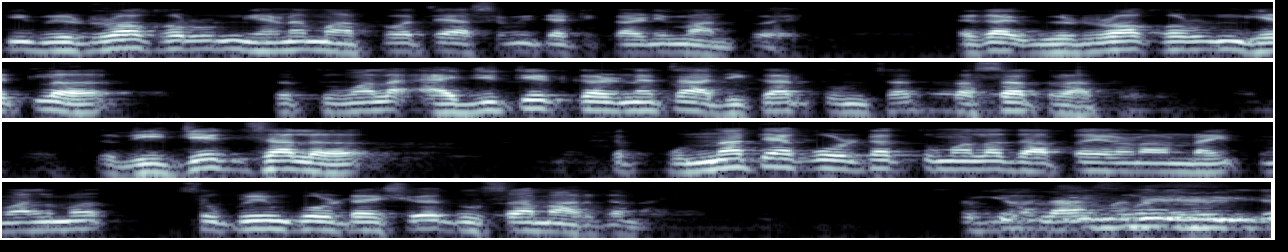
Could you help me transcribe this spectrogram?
ती विड्रॉ करून घेणं महत्त्वाचं आहे असं मी त्या ठिकाणी मानतोय. कारण का विड्रॉ करून घेतलं तर तुम्हाला ॲजिटेट करण्याचा अधिकार तुमचा तसाच राहतो. रिजेक्ट झालं तर पुन्हा त्या कोर्टात तुम्हाला जाता येणार नाही. तुम्हाला मग सुप्रीम कोर्टाशिवाय दुसरा मार्ग नाही. तर प्लॅनमध्ये हे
